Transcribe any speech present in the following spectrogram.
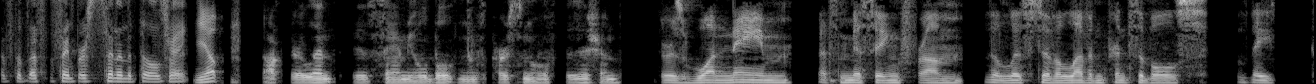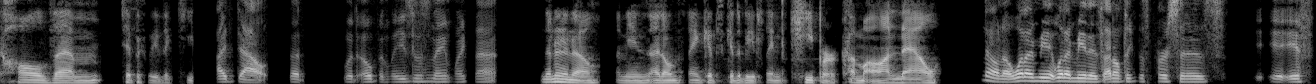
That's the that's the same person sending the pills, right? Yep. Dr. Lint is Samuel Bolton's personal physician. There's one name that's missing from the list of 11 principals. They call them typically the key. I doubt that would openly use his name like that. No, no, no, no. I mean, I don't think it's going to be Lind Keeper. Come on now. No, no. What I mean, what I mean is, I don't think this person is. If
